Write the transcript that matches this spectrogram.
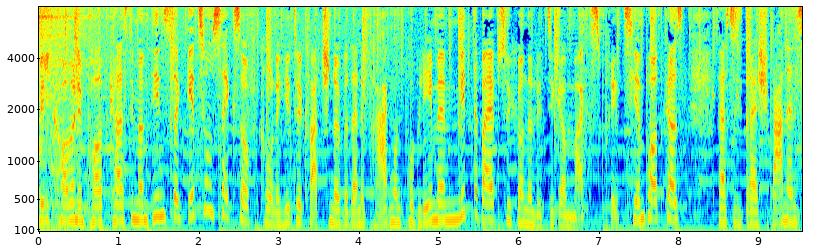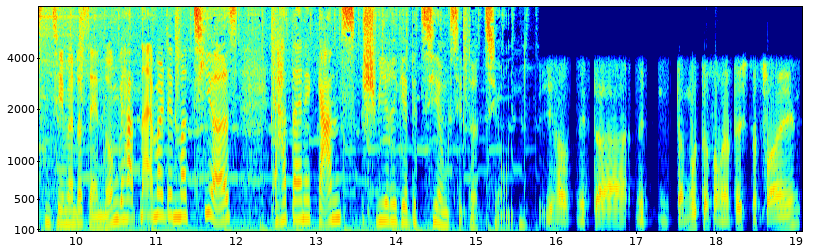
Willkommen im Podcast. Immer am Dienstag geht's um Sex auf Krone Hit. Wir quatschen über deine Fragen und Probleme. Mit dabei Psychoanalytiker Max Pritz. Hier im Podcast hörst du die drei spannendsten Themen der Sendung. Wir hatten einmal den Matthias. Er hatte eine ganz schwierige Beziehungssituation. Ich habe mit der, mit der Mutter von meinem besten Freund,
